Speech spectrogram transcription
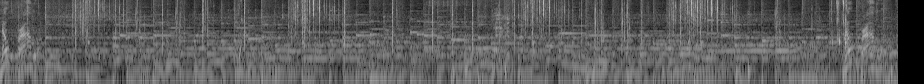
No problem. Problem.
